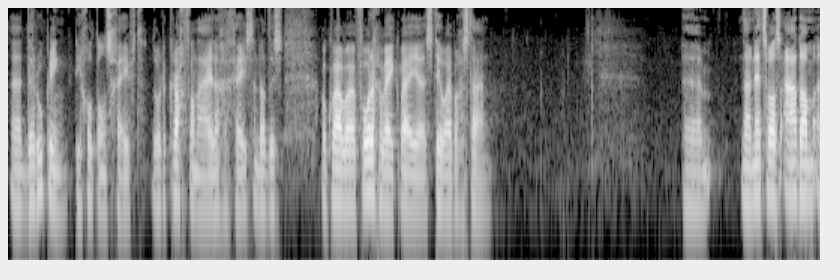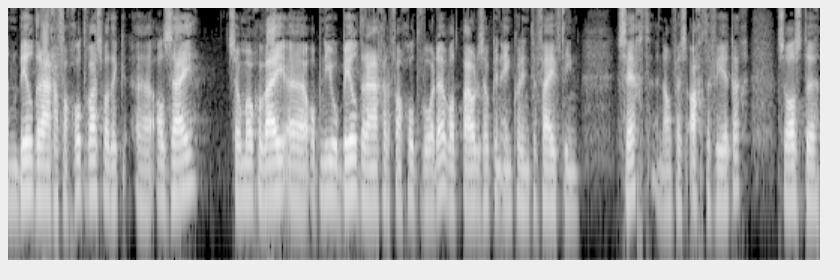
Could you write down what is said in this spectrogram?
de roeping die God ons geeft. Door de kracht van de Heilige Geest. En dat is ook waar we vorige week bij eh, stil hebben gestaan. Um, nou, net zoals Adam een beelddrager van God was, wat ik uh, al zei, zo mogen wij uh, opnieuw beelddrager van God worden, wat Paulus ook in 1 Korinthe 15 zegt, en dan vers 48. Zoals de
